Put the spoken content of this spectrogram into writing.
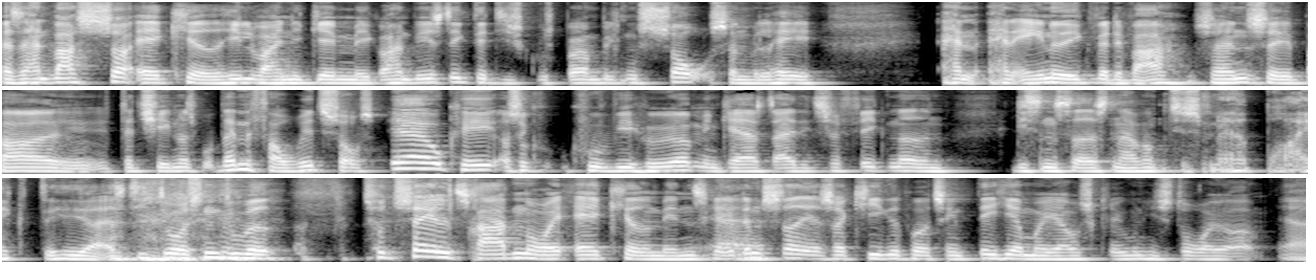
Altså, han var så akavet hele vejen igennem, ikke? og han vidste ikke, at de skulle spørge om, hvilken sovs han ville have. Han, han anede ikke, hvad det var, så han sagde bare, øh, da tjener spurgte, hvad med favoritsovs? Ja, okay. Og så kunne vi høre min kæreste, at de så fik maden. De sådan sad og snakkede om, det smager bræk, det her. Altså, de, det var sådan, du ved, totalt 13-årige akavede mennesker. Ja. Dem sad jeg så og kiggede på og tænkte, det her må jeg jo skrive en historie om. Ja.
